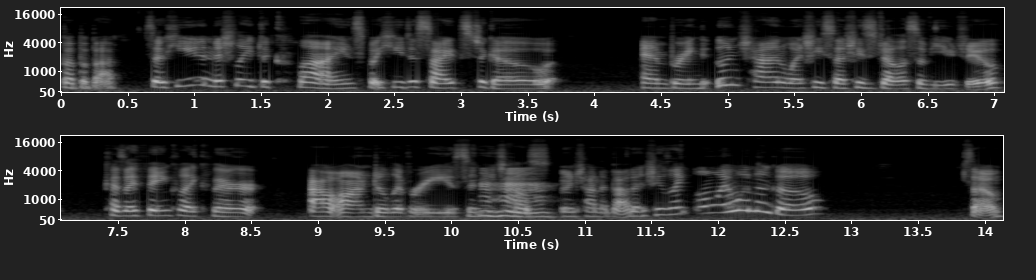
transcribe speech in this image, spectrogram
ba ba ba. So he initially declines, but he decides to go and bring Unchan when she says she's jealous of Yuju. Because I think like they're out on deliveries and he tells Mhm. Unchan about it. And she's like, oh, I want to go. So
